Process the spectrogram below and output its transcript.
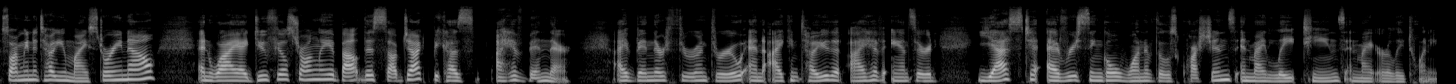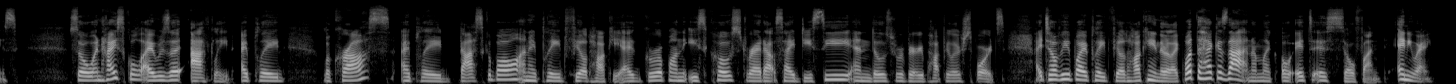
So, I'm going to tell you my story now and why I do feel strongly about this subject because I have been there. I've been there through and through, and I can tell you that I have answered yes to every single one of those questions in my late teens and my early 20s. So, in high school, I was an athlete. I played lacrosse, I played basketball, and I played field hockey. I grew up on the East Coast, right outside DC, and those were very popular sports. I tell people I played field hockey, and they're like, What the heck is that? And I'm like, Oh, it is so fun. Anyway,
